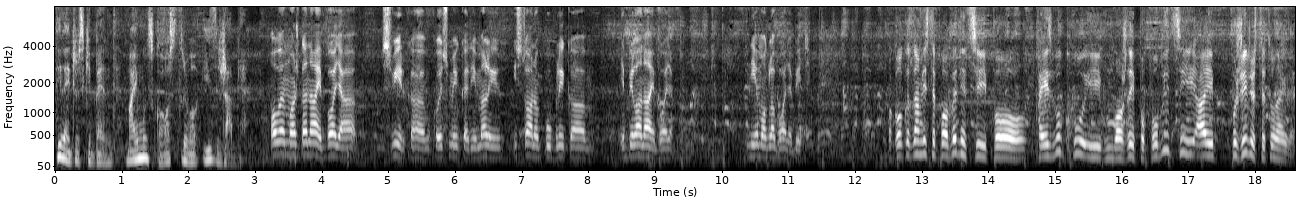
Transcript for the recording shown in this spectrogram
tinejdžerski bend, Majmunsko ostrvo iz Žablja. Ovo je možda najbolja svirka koju smo ikad imali i stvarno publika je bila najbolja. Nije mogla bolja biti. Pa koliko znam, vi ste pobednici po Facebooku i možda i po publici, a i po žiriju ste tu negde.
